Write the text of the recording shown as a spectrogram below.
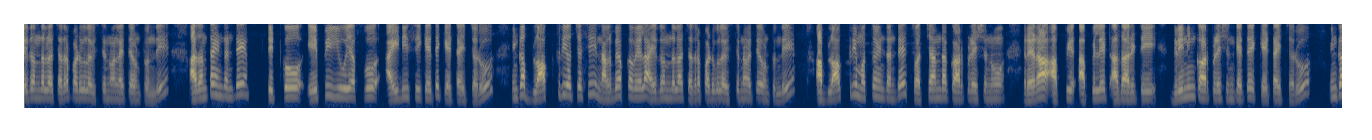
ఐదు వందల చదరపు అడుగుల విస్తీర్ణంలో అయితే ఉంటుంది. అదంతా ఏంటంటే టిట్కో ఏపీయూఎఫ్ ఐడిసికి అయితే కేటాయించారు. ఇంకా బ్లాక్ త్రీ వచ్చేసి నలభై ఒక్క వేల ఐదు వందల చదరపు అడుగుల విస్తీర్ణం అయితే ఉంటుంది. ఆ బ్లాక్ త్రీ మొత్తం ఏంటంటే స్వచ్ఛంద కార్పొరేషను రెరా అప్పి అప్పిలేట్ అథారిటీ గ్రీనింగ్ కార్పొరేషన్కి అయితే కేటాయించారు. ఇంకా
